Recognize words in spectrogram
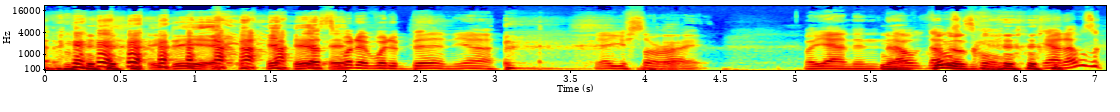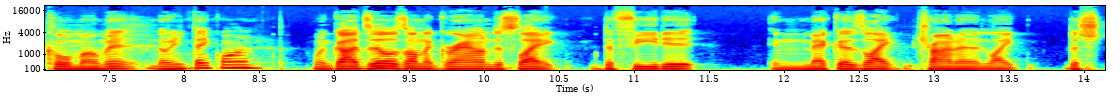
he did. That's what it would have been. Yeah, yeah, you're so right. But yeah, then No, that, that was cool. yeah, that was a cool moment. Don't you think, Juan? When Godzilla's on the ground, just like defeated, and Mecha's like trying to like just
